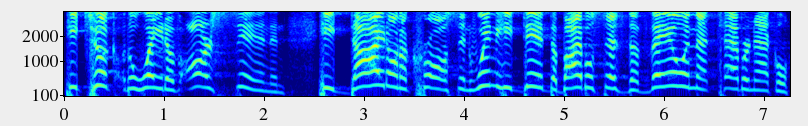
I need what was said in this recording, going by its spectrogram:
He took the weight of our sin and he died on a cross. And when he did, the Bible says the veil in that tabernacle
